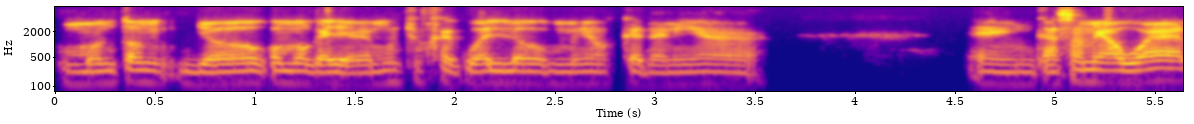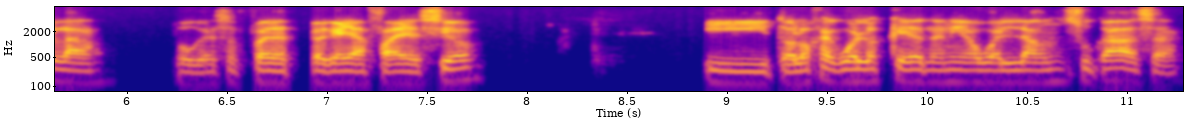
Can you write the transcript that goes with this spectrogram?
un montón, yo como que llevé muchos recuerdos míos que tenía en casa de mi abuela, porque eso fue después que ella falleció y todos los recuerdos que yo tenía guardados en su casa,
